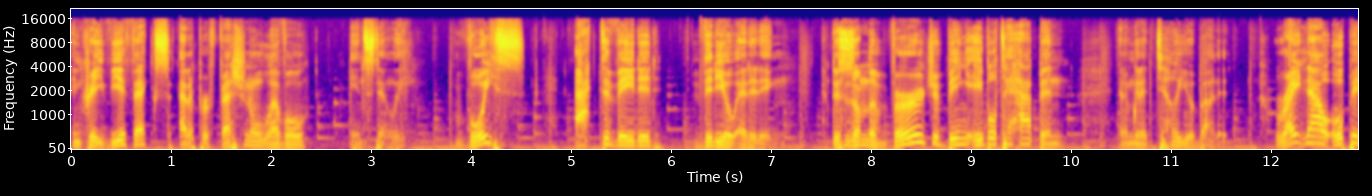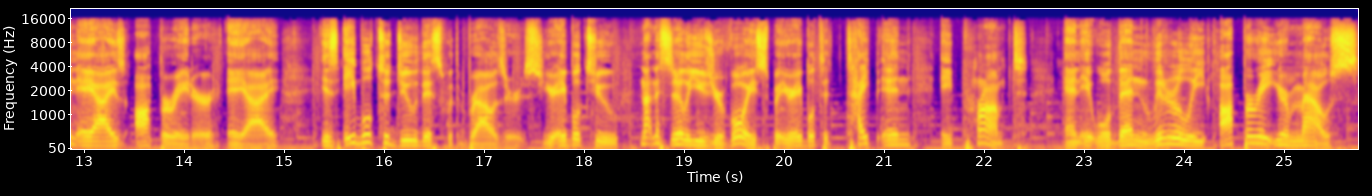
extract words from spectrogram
and create VFX at a professional level instantly. Voice activated video editing. This is on the verge of being able to happen, and I'm going to tell you about it. Right now, OpenAI's Operator AI is able to do this with browsers. You're able to not necessarily use your voice, but you're able to type in a prompt and it will then literally operate your mouse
